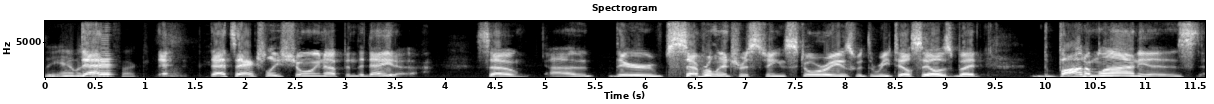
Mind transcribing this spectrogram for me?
the Amazon that, effect. That, that's actually showing up in the data. So uh, there are several interesting stories with the retail sales, but the bottom line is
